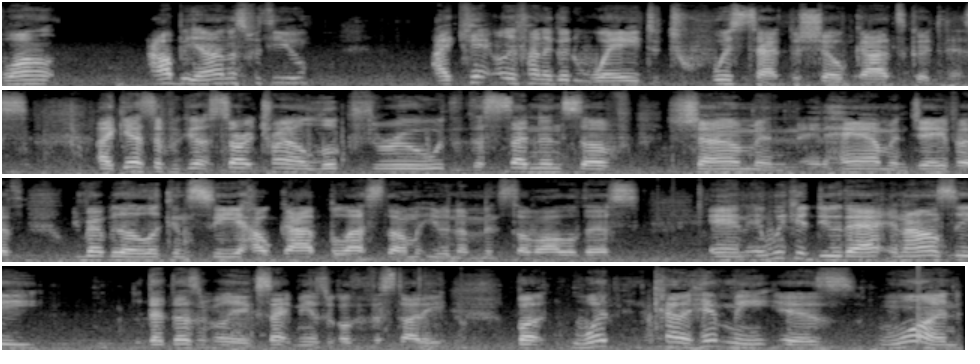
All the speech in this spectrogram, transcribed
while I'll be honest with you, I can't really find a good way to twist that to show God's goodness. I guess if we start trying to look through the descendants of Shem and, and Ham and Japheth, we might be able to look and see how God blessed them even in the midst of all of this. And, and we could do that. And honestly, that doesn't really excite me as we go through the study. But what kind of hit me is one,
